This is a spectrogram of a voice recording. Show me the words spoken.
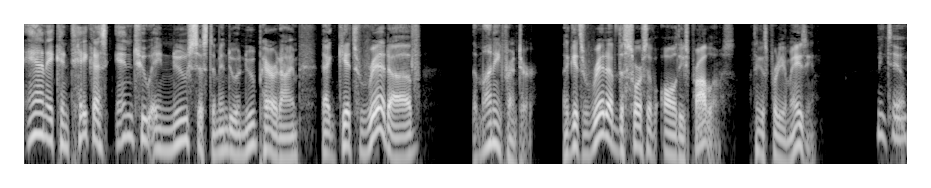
and it can take us into a new system, into a new paradigm that gets rid of the money printer, that gets rid of the source of all these problems. I think it's pretty amazing. Me too.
